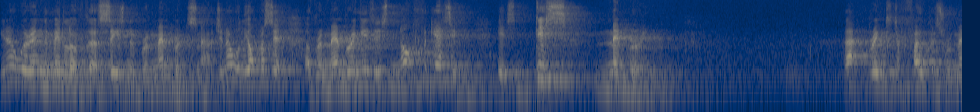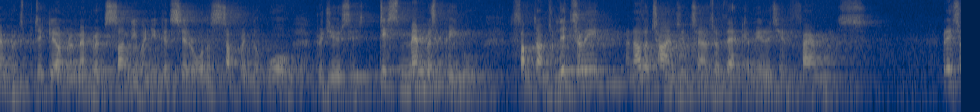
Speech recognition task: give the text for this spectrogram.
you know, we're in the middle of the season of remembrance now. Do you know what the opposite of remembering is? It's not forgetting, it's dismembering. That brings to focus remembrance, particularly on Remembrance Sunday, when you consider all the suffering that war produces. Dismembers people, sometimes literally, and other times in terms of their community and families. But it's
